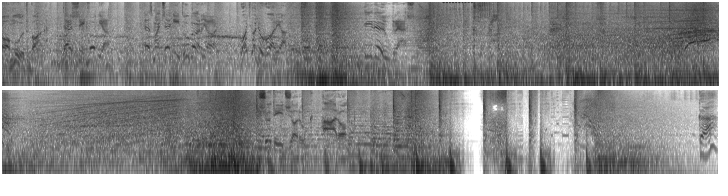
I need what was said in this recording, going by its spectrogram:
A múltban. Tessék, fogja! Ez majd segít, ugorjon! Hogy, hogy ugorja? Időugrás! Sötét zsaruk. Három. Ká?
